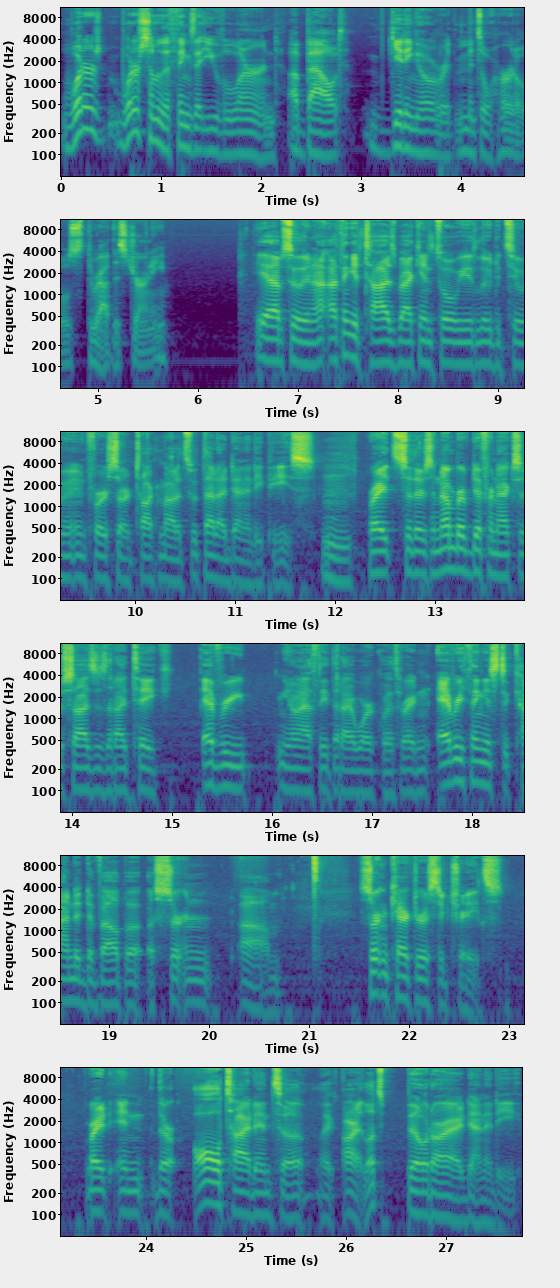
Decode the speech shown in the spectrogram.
What are what are some of the things that you've learned about getting over mental hurdles throughout this journey? Yeah, absolutely. And I think it ties back into what we alluded to and first started talking about. It's with that identity piece, mm. right? So there's a number of different exercises that I take every you know athlete that I work with, right? And everything is to kind of develop a, a certain um, certain characteristic traits, right? And they're all tied into like, all right, let's build our identity,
